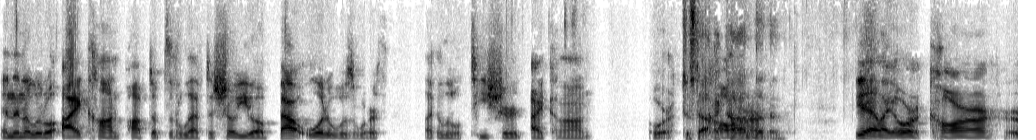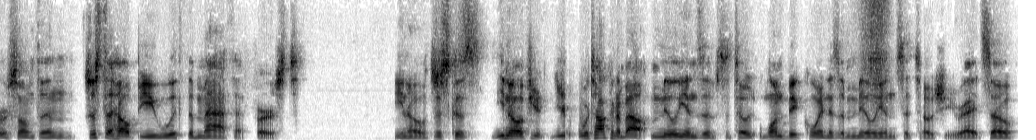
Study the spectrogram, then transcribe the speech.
and then a little icon popped up to the left to show you about what it was worth, like a little T-shirt icon or Just an car. icon living. Yeah, like or a car or something, just to help you with the math at first. You know, just because you know if you're, you're we're talking about millions of satoshi. One Bitcoin is a million satoshi, right? So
